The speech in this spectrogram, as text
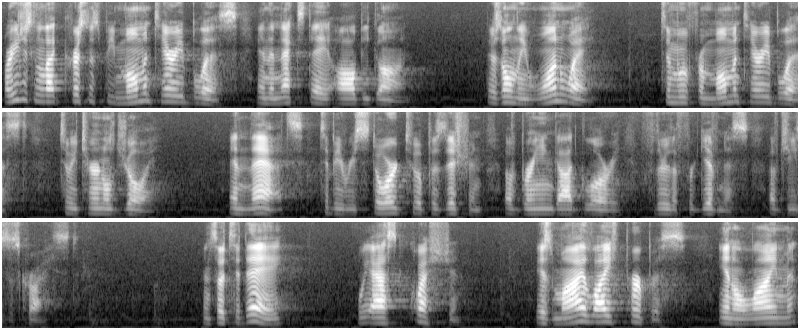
Or are you just going to let Christmas be momentary bliss and the next day all be gone? There's only one way to move from momentary bliss to eternal joy, and that's to be restored to a position of bringing God glory through the forgiveness of Jesus Christ. And so today, we ask a question Is my life purpose in alignment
